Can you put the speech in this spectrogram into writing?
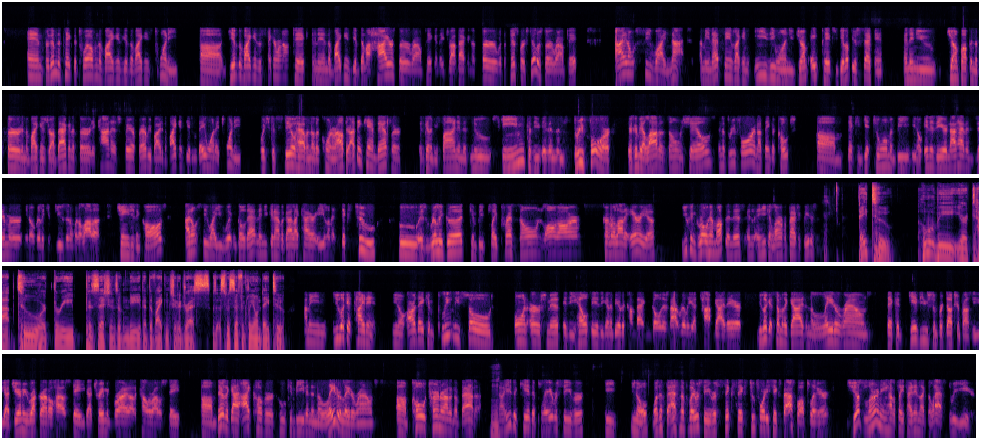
And for them to take the 12 from the Vikings, give the Vikings 20, uh, give the Vikings a second round pick, and then the Vikings give them a higher third round pick, and they drop back in the third with the Pittsburgh Steelers third round pick. I don't see why not. I mean, that seems like an easy one. You jump eight picks, you give up your second, and then you jump up in the third, and the Vikings drop back in the third. It kind of is fair for everybody. The Vikings get who they want at 20, which could still have another corner out there. I think Cam Dantzler is going to be fine in this new scheme because he is in the three four. There's going to be a lot of zone shells in the three four, and I think a coach um, that can get to him and be you know in his ear, not having Zimmer you know really confusing him with a lot of changes and calls. I don't see why you wouldn't go that, and then you can have a guy like Kaiir Elam at six two, who is really good, can be play press zone, long arms, cover a lot of area. You can grow him up in this, and, and he can learn from Patrick Peterson. Day two, who will be your top two or three positions of need that the Vikings should address specifically on day two? I mean, you look at tight end. You know, are they completely sold on Irv Smith? Is he healthy? Is he going to be able to come back and go? There's not really a top guy there. you look at some of the guys in the later rounds that could give you some production process. You got Jeremy Ruckert out of Ohio State. You got Trey McBride out of Colorado State. Um, there's a guy I covered who can be even in the later, later rounds. Um, Cole Turner out of Nevada. Mm. Now he's a kid that played receiver. He, you know, wasn't fast enough to play receiver. Six six, two forty six basketball player. Just learning how to play tight end like the last three years.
